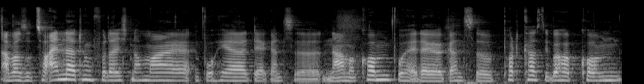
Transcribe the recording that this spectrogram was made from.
Aber so zur Einleitung vielleicht nochmal, woher der ganze Name kommt, woher der ganze Podcast überhaupt kommt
